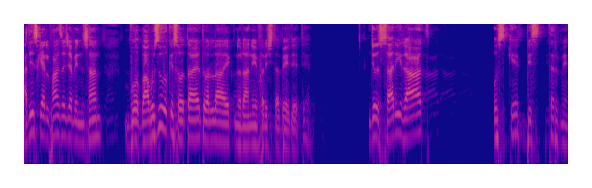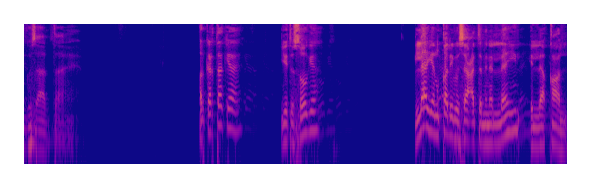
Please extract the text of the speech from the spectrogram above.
حدیث کے الفاظ ہے جب انسان وہ باوضو کے سوتا ہے تو اللہ ایک نورانی فرشتہ بھیج دیتے ہیں۔ جو ساری رات اس کے بستر میں گزارتا ہے۔ اور کرتا کیا ہے؟ یہ تو سو گیا۔ لا ينقلب ساعة من الليل إلا قال،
